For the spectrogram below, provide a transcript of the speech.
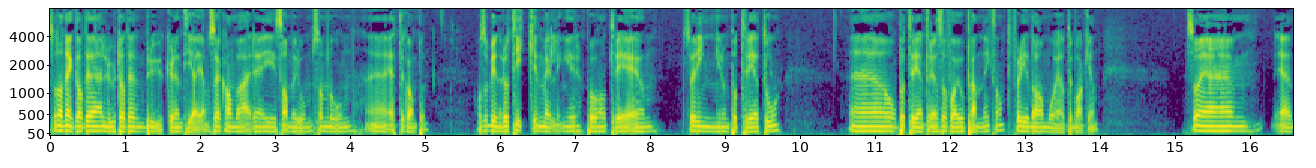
Så da tenkte jeg at det er lurt at jeg bruker den tida hjem, så jeg kan være i samme rom som noen eh, etter kampen. Og så begynner det å tikke inn meldinger på 3-1. Så ringer hun på 3-2. Eh, og på 3-3 så får jeg jo panikk, sant? fordi da må jeg tilbake igjen. Så jeg, jeg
